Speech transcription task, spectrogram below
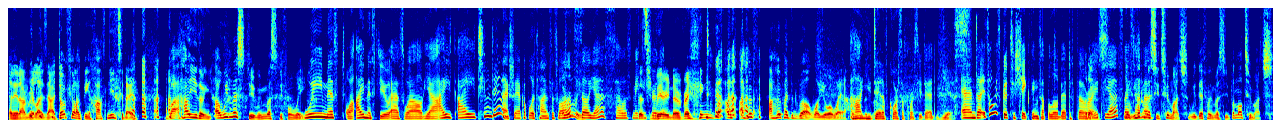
and then I realized that I don't feel like being half nude today. but how are you doing? Uh, we missed you. We missed you for a week. We missed, well, I missed you as well. Yeah, I, I tuned in actually a couple of times as well. Oh, really? So yes, I was making That's sure very that. nerve wracking, but I, I, hope, I hope I did well while you were away. I Ah, you did, of course, of course you did. Yes. And uh, it's always good to shake things up a little bit, though, It right? is. Yeah, it's nice we to have didn't a. miss you too much. We definitely miss you, but not too much.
